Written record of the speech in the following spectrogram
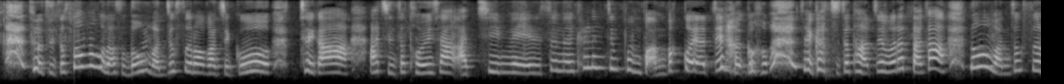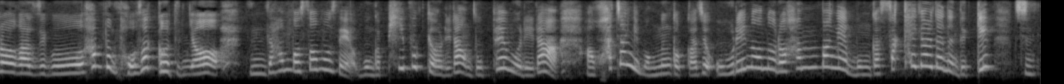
저 진짜 써보고 나서 너무 만족스러워가지고 제가 아 진짜 더 이상 아침에 쓰는 cleansing foam도 안 바꿔야지라고 제가 진짜 다짐을 했다가 너무 만족스러워가지고 한 번 더 샀거든요. 진짜 한 번 써보세요. 뭔가 피부결이랑 노폐물이랑 아, 화장이 먹는 것까지 all-in-one으로 한 방에 뭔가 싹 해결되는 느낌? 진짜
